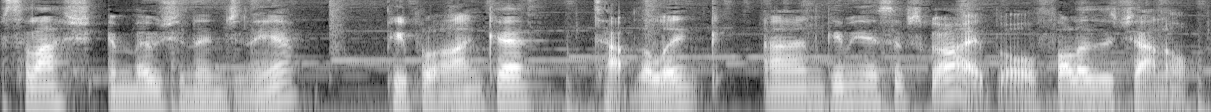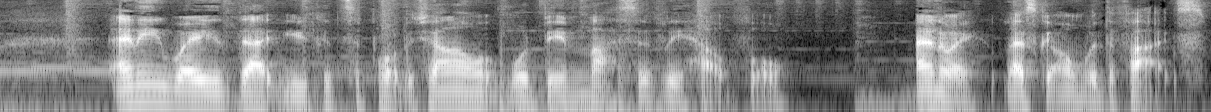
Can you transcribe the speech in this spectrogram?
slash emotion engineer. People on Anchor, tap the link and give me a subscribe or follow the channel. Any way that you could support the channel would be massively helpful. Anyway, let's get on with the facts.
